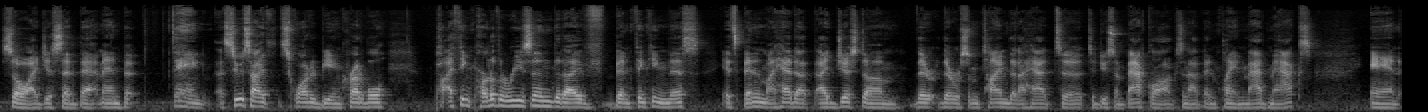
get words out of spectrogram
So I just said Batman. But dang, a Suicide Squad would be incredible. I think part of the reason that I've been thinking this it's been in my head. I, I, just um there there was some time that I had to to do some backlogs, and I've been playing Mad Max, and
